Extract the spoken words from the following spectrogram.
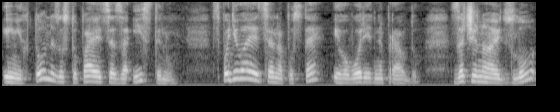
і ніхто не заступається за істину, сподівається на пусте і говорять неправду, зачинають зло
